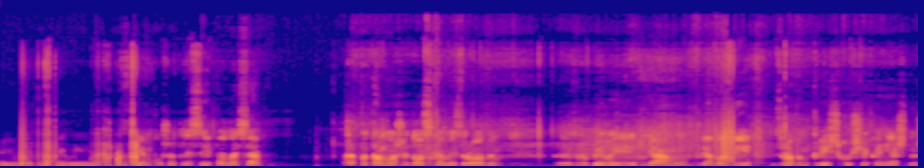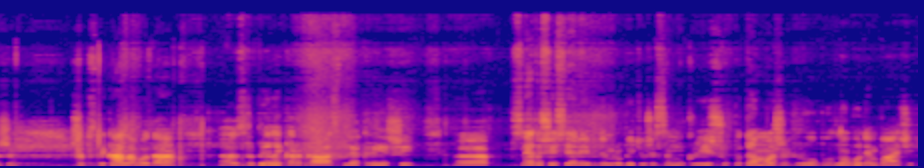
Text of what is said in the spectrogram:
Ми зробили стінку, щоб не сипалася. Е, Потім, може, досками зробимо. Е, Зробили яму для води. Зробимо кришку ще, звісно щоб стикала вода. Е, Зробили каркас для криші. В слідчій серії будемо робити вже саму кришу. Потім, може, грубу, ну будемо бачити.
